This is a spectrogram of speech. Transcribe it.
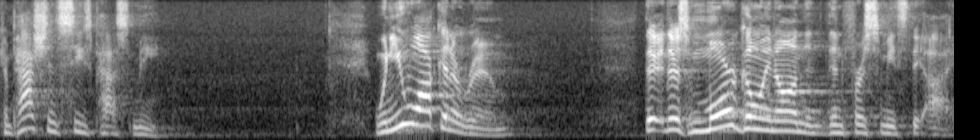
Compassion sees past me. When you walk in a room, there, there's more going on than, than first meets the eye.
